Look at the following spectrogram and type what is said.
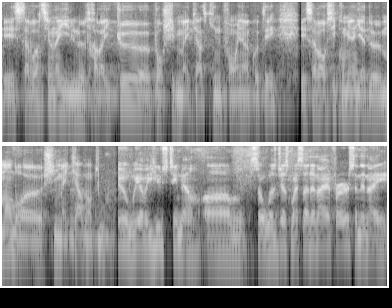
Et savoir s'il y en a, il ne travaille que euh, pour Ship My Card, qui ne font rien à côté, et savoir aussi combien il y a de membres Ship My Card en tout. We have a huge team now. Um, so it was just my son and I at first, and then I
